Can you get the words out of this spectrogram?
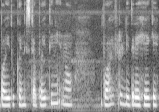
ಬೈದು ಕನಿಷ್ಠ ಬೈತೀನಿ ಅನ್ನೋ ಬಾಯ್ ಫ್ರೆಂಡ್ ಇದ್ದರೆ ಹೇಗೆ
